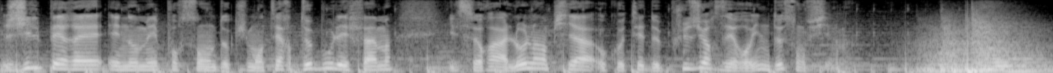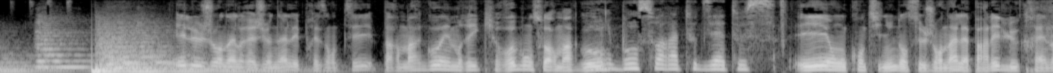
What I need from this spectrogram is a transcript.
Gilles Perret est nommé pour son documentaire Debout les femmes. Il sera à l'Olympia aux côtés de plusieurs héroïnes de son film. Et le journal régional est présenté par Margot Emmerich. Rebonsoir Margot. Bonsoir à toutes et à tous. Et on continue dans ce journal à parler de l'Ukraine.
